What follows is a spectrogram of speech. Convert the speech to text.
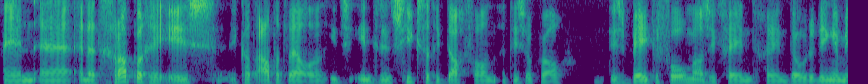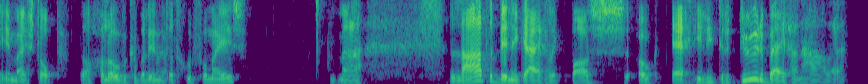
En, uh, en het grappige is, ik had altijd wel iets intrinsieks dat ik dacht van, het is ook wel, het is beter voor me. Als ik geen, geen dode dingen meer in mij stop, dan geloof ik er wel in dat dat goed voor mij is. Maar later ben ik eigenlijk pas ook echt die literatuur erbij gaan halen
